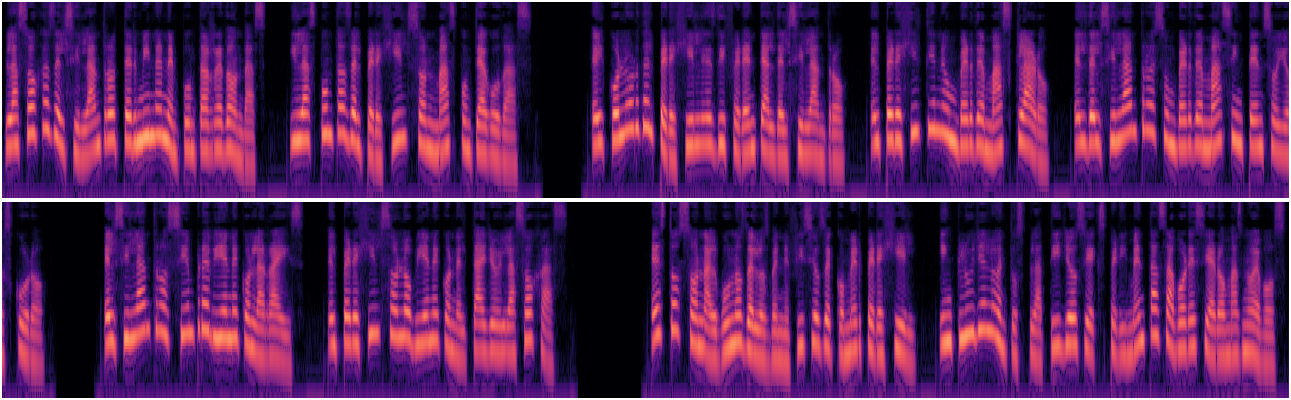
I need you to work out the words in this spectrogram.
Las hojas del cilantro terminan en puntas redondas, y las puntas del perejil son más puntiagudas. El color del perejil es diferente al del cilantro. El perejil tiene un verde más claro, el del cilantro es un verde más intenso y oscuro. El cilantro siempre viene con la raíz, el perejil solo viene con el tallo y las hojas. Estos son algunos de los beneficios de comer perejil, inclúyelo en tus platillos y experimenta sabores y aromas nuevos.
